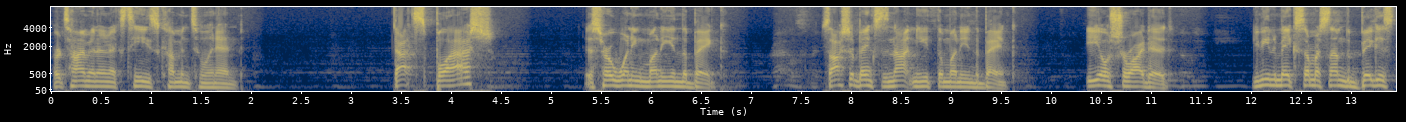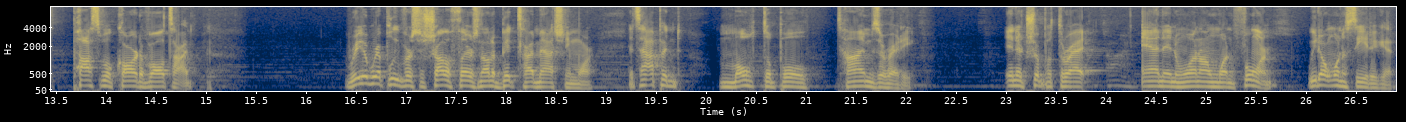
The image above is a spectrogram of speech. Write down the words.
Her time in NXT is coming to an end. That splash is her winning money in the bank. Sasha Banks does not need the money in the bank. Io Shirai did. You need to make SummerSlam the biggest possible card of all time. Rhea Ripley versus Charlotte Flair is not a big time match anymore. It's happened multiple times already in a triple threat and in one on one form. We don't want to see it again.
